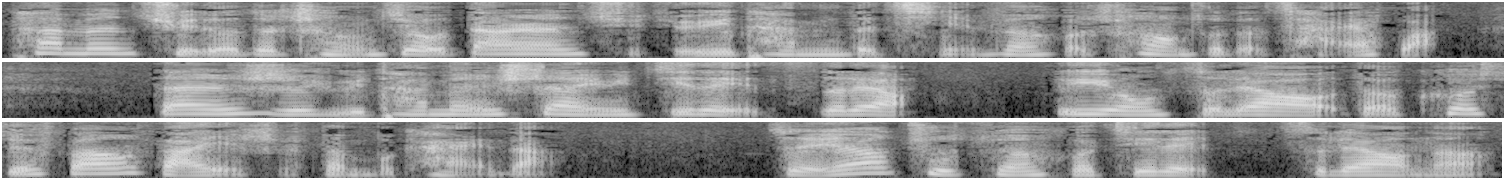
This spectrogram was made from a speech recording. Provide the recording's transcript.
他们取得的成就当然取决于他们的勤奋和创作的才华，但是与他们善于积累资料、利用资料的科学方法也是分不开的。怎样储存和积累资料呢？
